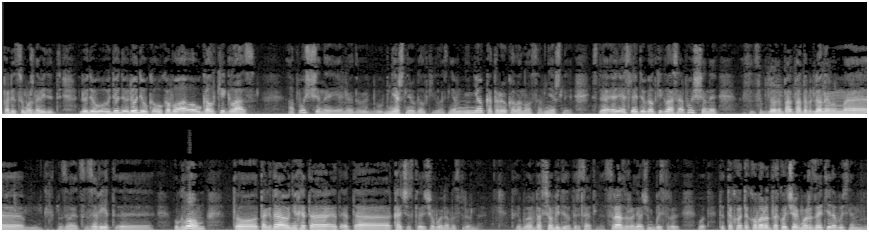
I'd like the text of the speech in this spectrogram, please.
по лицу можно видеть люди, люди, люди у кого уголки глаз, опущенные, я имею в виду внешние уголки глаз, не, не которые около носа, а внешние. Если, если эти уголки глаз опущены с определенным, под определенным, э, как это называется, завид э, углом, то тогда у них это, это, это качество еще более обостренное как бы во всем видит отрицательное. Сразу же, они очень быстро, вот, такой, такого рода, такой человек может зайти, допустим,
